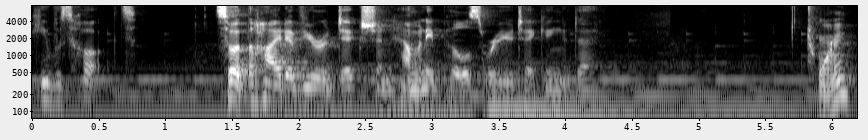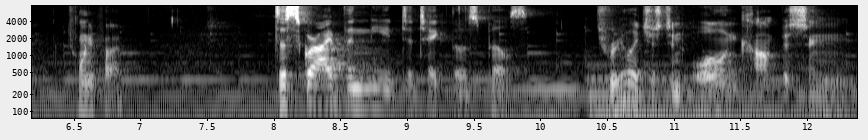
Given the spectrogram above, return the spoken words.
he was hooked. So, at the height of your addiction, how many pills were you taking a day? 20? 25? Describe the need to take those pills. It's really just an all encompassing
